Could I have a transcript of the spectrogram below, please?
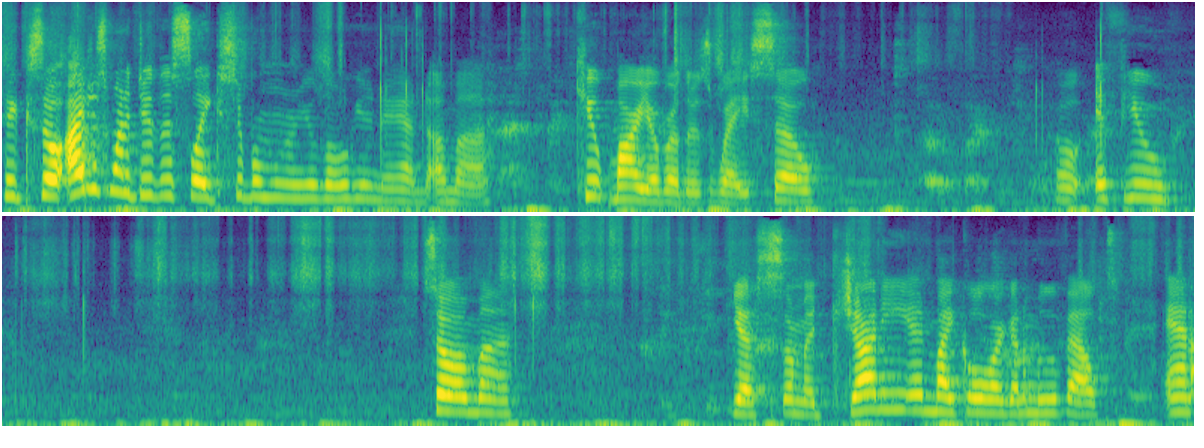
like so. I just want to do this like Super Mario Logan and I'm a cute Mario Brothers way. So, oh, if you, so I'm a yes, I'm a Johnny and Michael are gonna move out, and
